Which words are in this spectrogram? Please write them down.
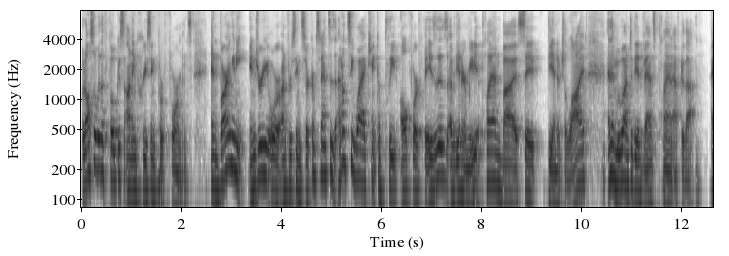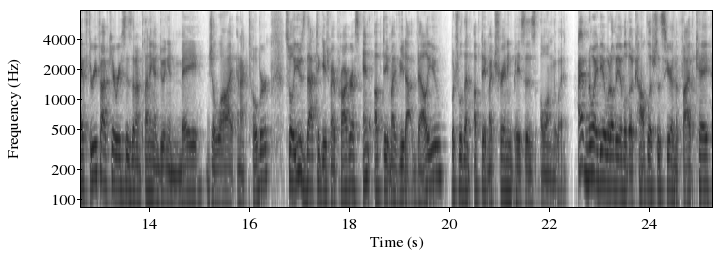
but also with a focus on increasing performance. And barring any injury or unforeseen circumstances, I don't see why I can't complete all four phases of the intermediate plan by, say, the end of July, and then move on to the advanced plan after that. I have three 5K races that I'm planning on doing in May, July, and October. So I'll use that to gauge my progress and update my VDOT value, which will then update my training paces along the way. I have no idea what I'll be able to accomplish this year in the 5K,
